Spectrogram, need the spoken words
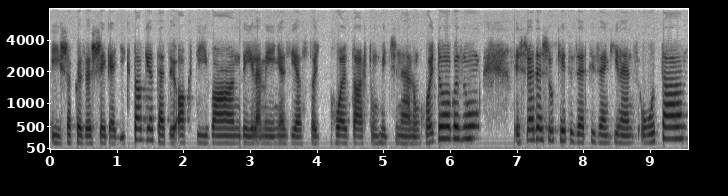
is a közösség egyik tagja, tehát ő aktívan véleményezi azt, hogy hol tartunk, mit csinálunk, hogy dolgozunk, és ráadásul 2019 óta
